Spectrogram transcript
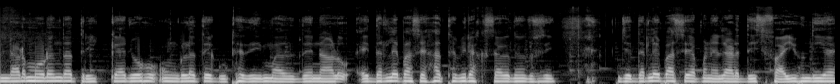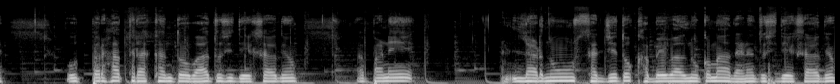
ਲੜ ਮੋੜਨ ਦਾ ਤਰੀਕਾ ਹੈ ਜੋ ਉਹ ਉਂਗਲ ਤੇ ਗੁੱਠੇ ਦੀ ਮਦਦ ਦੇ ਨਾਲ ਉਹ ਇਧਰਲੇ ਪਾਸੇ ਹੱਥ ਵੀ ਰੱਖ ਸਕਦੇ ਹੋ ਤੁਸੀਂ। ਜਿੱਧਰਲੇ ਪਾਸੇ ਆਪਣੇ ਲੜ ਦੀ ਸਫ਼ਾਈ ਹੁੰਦੀ ਹੈ, ਉੱਪਰ ਹੱਥ ਰੱਖਣ ਤੋਂ ਬਾਅਦ ਤੁਸੀਂ ਦੇਖ ਸਕਦੇ ਹੋ, ਆਪਾਂ ਨੇ ਲੜ ਨੂੰ ਸੱਜੇ ਤੋਂ ਖੱਬੇ ਵੱਲ ਨੂੰ ਘੁਮਾ ਦੇਣਾ, ਤੁਸੀਂ ਦੇਖ ਸਕਦੇ ਹੋ।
